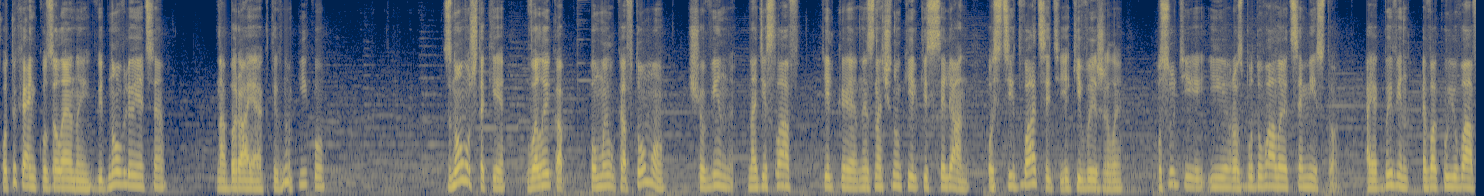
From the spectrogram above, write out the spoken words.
потихеньку зелений відновлюється, набирає активно піку. Знову ж таки, велика помилка в тому, що він надіслав тільки незначну кількість селян. Ось ці 20, які вижили, по суті, і розбудували це місто. А якби він евакуював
